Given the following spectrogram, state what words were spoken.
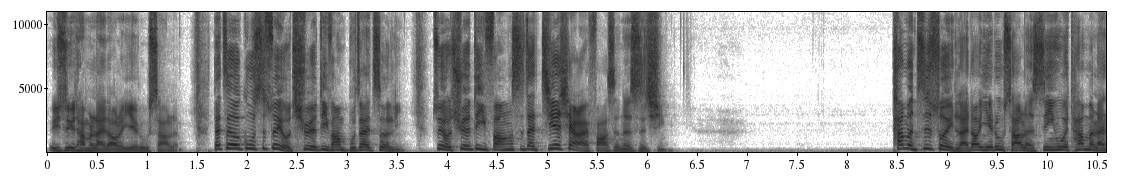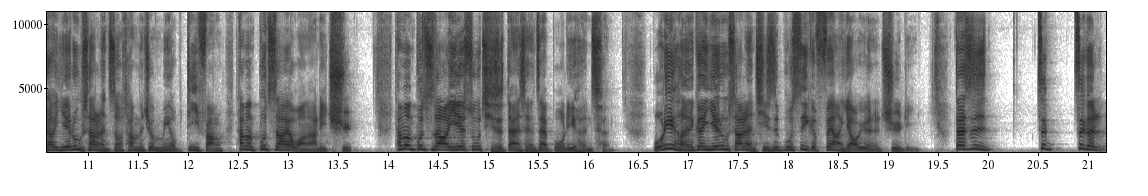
以至于他们来到了耶路撒冷。但这个故事最有趣的地方不在这里，最有趣的地方是在接下来发生的事情。他们之所以来到耶路撒冷，是因为他们来到耶路撒冷之后，他们就没有地方，他们不知道要往哪里去。他们不知道耶稣其实诞生在伯利恒城，伯利恒跟耶路撒冷其实不是一个非常遥远的距离，但是。这这个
